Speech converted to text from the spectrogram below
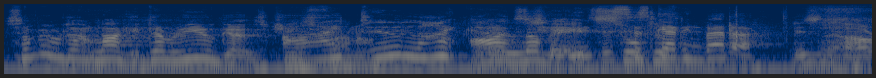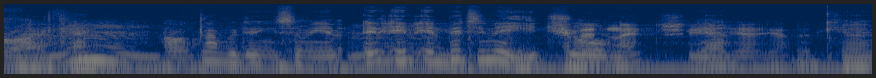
Some people don't like it. Deborah, are you a goat's cheese I fan? do like I goat's love it. cheese. It's This is of- getting better. Isn't it? All right, okay. Mm. Oh, I'm glad we're doing something in, in, in, a bit in each. A or- bit in each, yeah, yeah, yeah. Okay.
